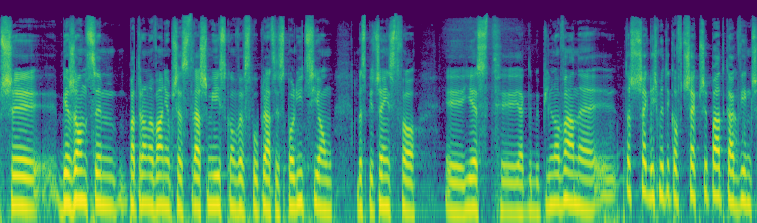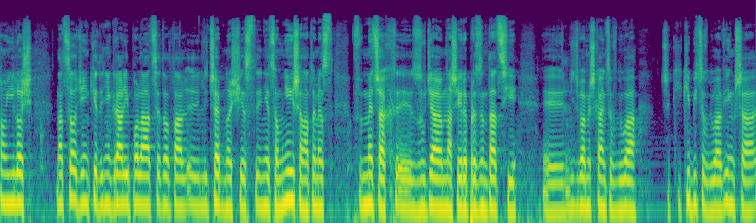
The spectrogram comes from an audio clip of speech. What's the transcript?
przy bieżącym patronowaniu przez Straż Miejską we współpracy z policją. Bezpieczeństwo jest jak gdyby pilnowane. Dostrzegliśmy tylko w trzech przypadkach większą ilość na co dzień, kiedy nie grali Polacy, to ta liczebność jest nieco mniejsza, natomiast w meczach z udziałem naszej reprezentacji liczba mieszkańców była czy kibiców była większa.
